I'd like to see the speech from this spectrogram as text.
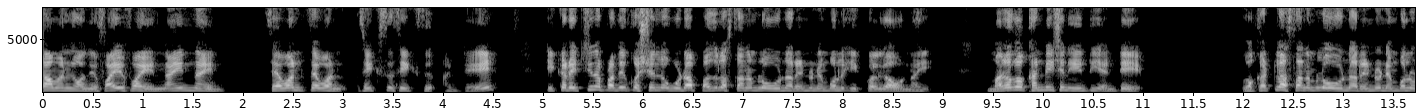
కామన్గా ఉంది. Five five nine nine seven seven six six అంటే ఇక్కడ ఇచ్చిన ప్రతి క్వశ్చన్లో కూడా పదుల స్థానంలో ఉన్న రెండు నెంబర్లు ఈక్వల్గా ఉన్నాయి. మరొక కండిషన్ ఏంటి అంటే ఒకట్ల స్థానంలో ఉన్న రెండు నెంబర్లు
